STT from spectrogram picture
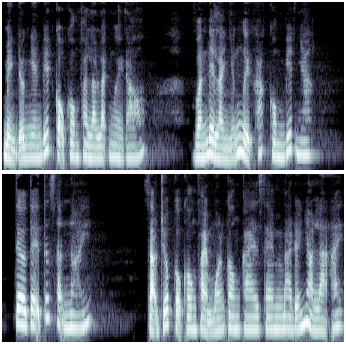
Mình đương nhiên biết cậu không phải là loại người đó. Vấn đề là những người khác không biết nha. Tiêu tệ tức giận nói. Dạo trước cậu không phải muốn công khai xem ba đứa nhỏ là ai.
